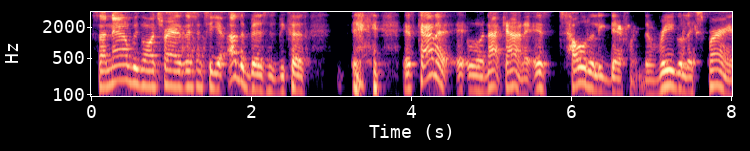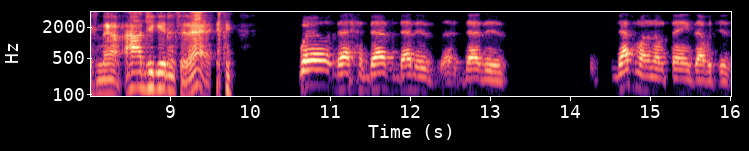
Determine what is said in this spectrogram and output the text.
So now we're going to transition to your other business because it's kind of well, not kind of, it's totally different. The Regal Experience. Now, how'd you get into that? well, that that that is uh, that is that's one of them things that was just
